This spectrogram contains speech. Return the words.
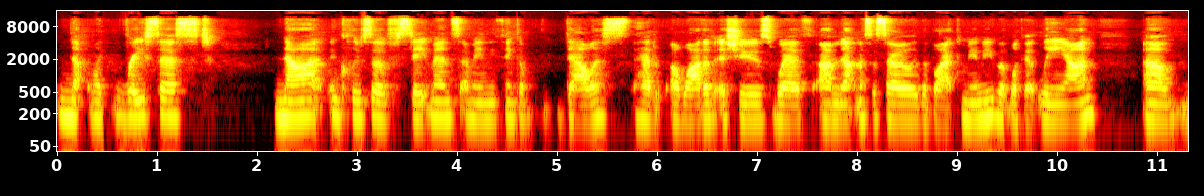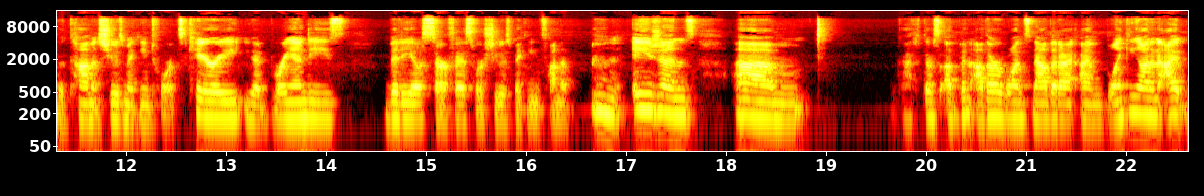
not, like racist, not inclusive statements. I mean, you think of Dallas had a lot of issues with um, not necessarily the Black community, but look at LeeAnne, uh, the comments she was making towards Cary. You had Brandi's video surface where she was making fun of Asians. Um, God, there's been other ones now that I, I'm blanking on, and I,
